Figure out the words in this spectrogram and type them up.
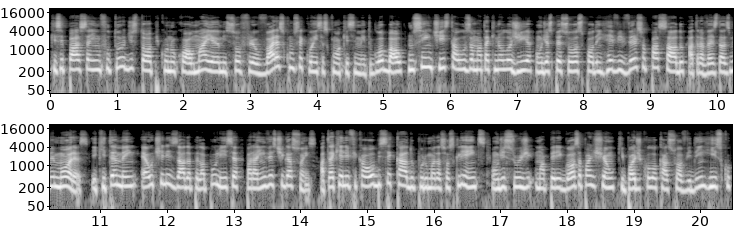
que se passa em um futuro distópico no qual Miami sofreu várias consequências com o aquecimento global, um cientista usa uma tecnologia onde as pessoas podem reviver seu passado através das memórias, e que também é utilizada pela polícia para investigações, até que ele fica obcecado por uma das suas clientes, onde surge uma perigosa paixão que pode colocar sua vida em risco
